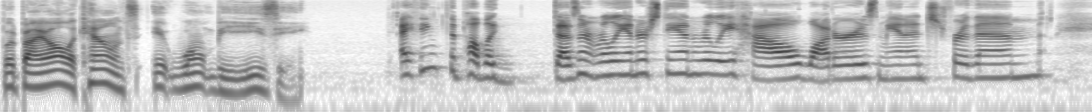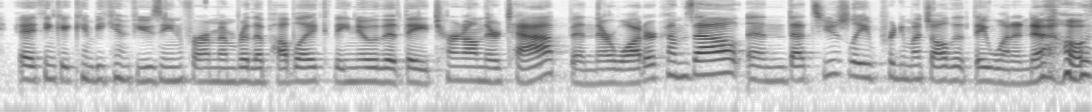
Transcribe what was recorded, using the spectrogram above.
but by all accounts, it won't be easy. I think the public doesn't really understand really how water is managed for them. I think it can be confusing for a member of the public. They know that they turn on their tap and their water comes out, and that's usually pretty much all that they want to know.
